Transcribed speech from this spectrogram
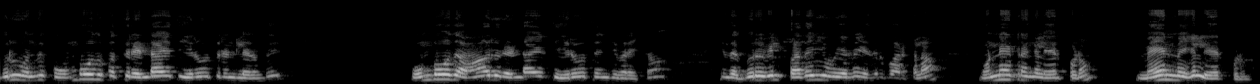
குரு வந்து இப்போ ஒம்பது பத்து ரெண்டாயிரத்தி இருபத்தி ரெண்டுலேருந்து ஒம்பது ஆறு ரெண்டாயிரத்தி இருபத்தஞ்சு வரைக்கும் இந்த குருவில் பதவி உயர்வை எதிர்பார்க்கலாம். முன்னேற்றங்கள் ஏற்படும் மேன்மைகள் ஏற்படும்.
